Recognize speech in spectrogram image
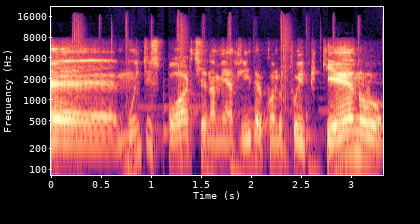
é, muito esporte na minha vida quando fui pequeno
